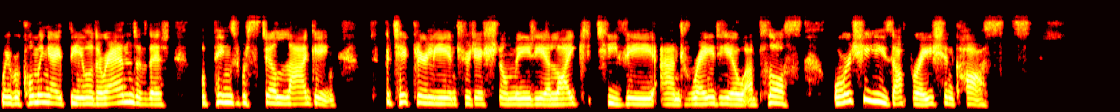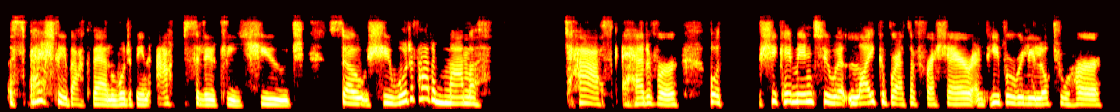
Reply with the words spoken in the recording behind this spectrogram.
We were coming out the other end of it, but things were still lagging, particularly in traditional media like TV and radio. And plus, RTE's operation costs especially back then, would have been absolutely huge. So she would have had a mammoth task ahead of her. But she came into it like a breath of fresh air, and people really looked to her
